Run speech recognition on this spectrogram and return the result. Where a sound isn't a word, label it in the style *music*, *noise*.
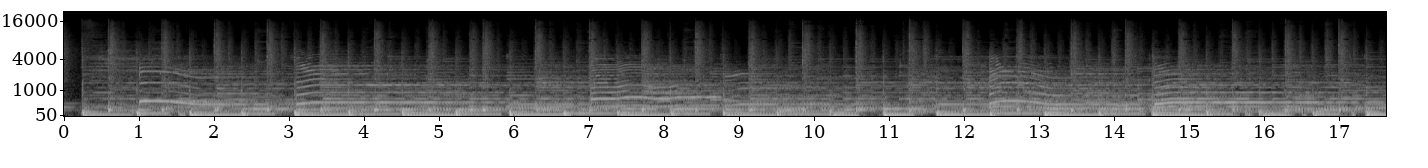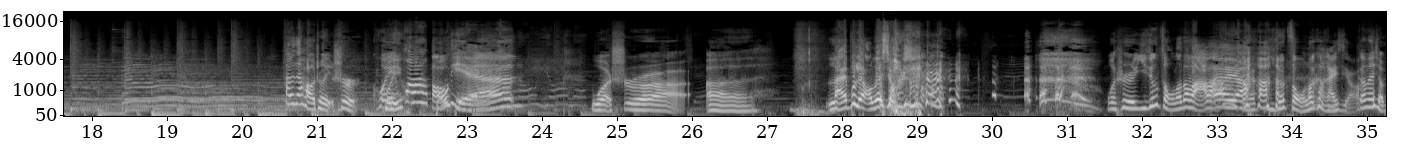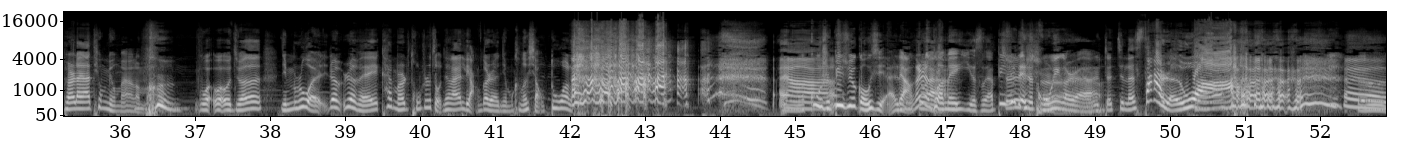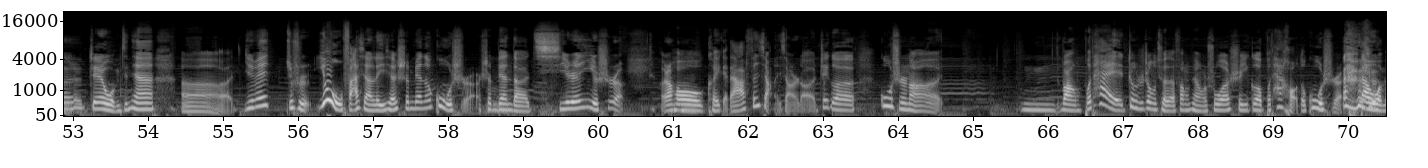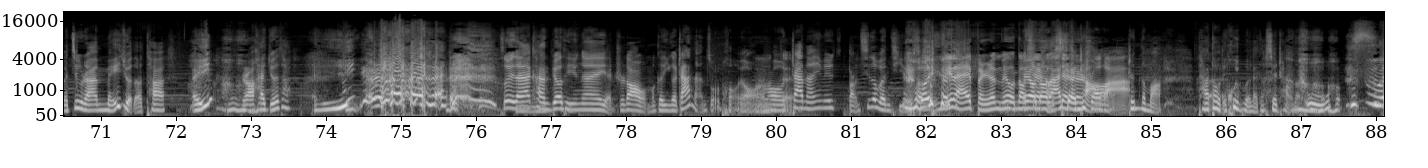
大家好，这里是《葵花宝典》，我是呃 *laughs* 来不了的小石，*laughs* 我是已经走了的娃娃。哎呀，已经走了可还行？*laughs* 刚才小片大家听明白了吗？我我我觉得你们如果认认为开门同时走进来两个人，你们可能想多了。哎呀，故事必须狗血，两个人多没意思呀，必须得是同一个人。这进来仨人哇！*laughs* *laughs* 哎呀，这是我们今天呃，因为就是又发现了一些身边的故事，身边的奇人异事，然后可以给大家分享一下的。这个故事呢，嗯，往不太政治正确的方向说，是一个不太好的故事，*laughs* 但我们竟然没觉得他哎，然后还觉得他。哎，*laughs* 所以大家看标题应该也知道，我们跟一个渣男做了朋友。然后渣男因为档期的问题，所以 *laughs* 没来，本人没有到现场现场说法。真的吗？他到底会不会来到现场呢？五四，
